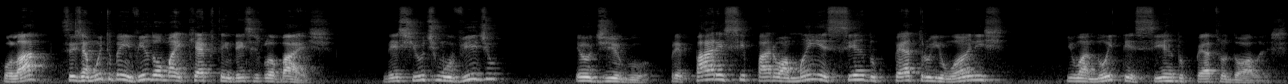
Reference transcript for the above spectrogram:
Olá, seja muito bem-vindo ao MyCap Tendências Globais. Neste último vídeo, eu digo: prepare-se para o amanhecer do Petro Yuanes e o anoitecer do Petrodólares.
